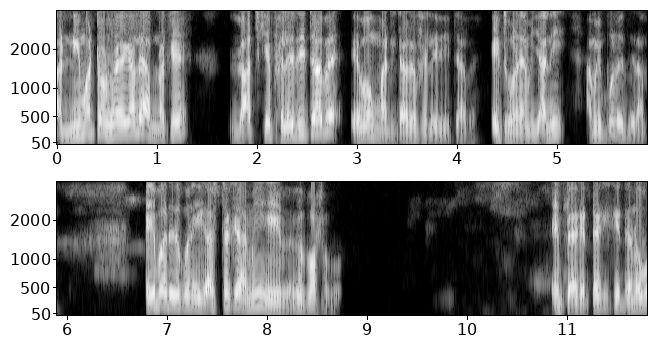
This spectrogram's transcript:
আর নিমাটোর হয়ে গেলে আপনাকে গাছকে ফেলে দিতে হবে এবং মাটিটাকে ফেলে দিতে হবে। এইটুকুনি আমি জানি, আমি বলে দিলাম। এইবারে দেখুন, এই গাছটাকে আমি এইভাবে বসাবো। এই প্যাকেটটাকে কেটে নেব।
